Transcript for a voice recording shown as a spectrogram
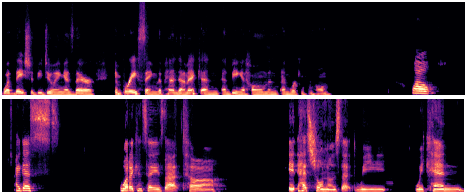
what they should be doing as they're embracing the pandemic and and being at home and and working from home? Well, I guess what I can say is that uh, it has shown us that we we can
